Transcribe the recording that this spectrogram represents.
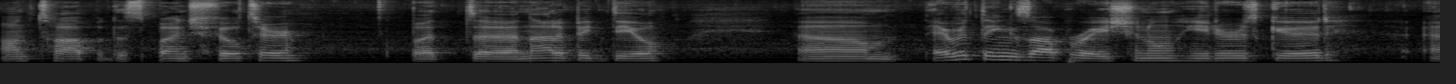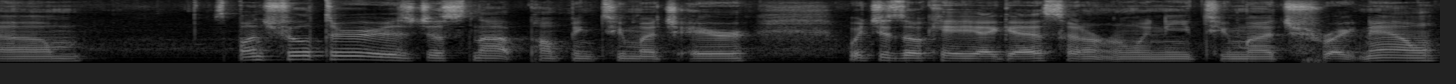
on top of the sponge filter, but uh, not a big deal. Um, everything is operational. Heater is good. Um, sponge filter is just not pumping too much air, which is okay, I guess. I don't really need too much right now.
